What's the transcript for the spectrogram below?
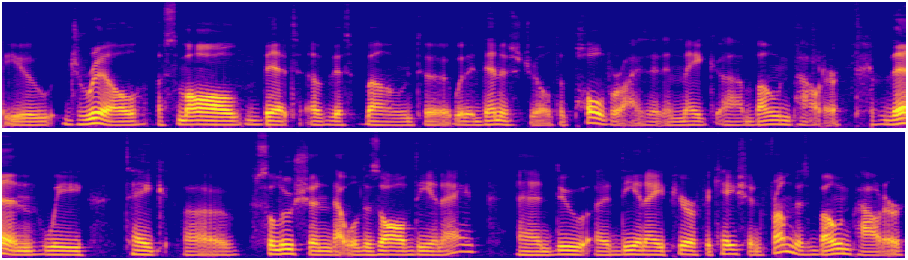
you drill a small bit of this bone to, with a dentist drill to pulverize it and make uh, bone powder. Then we take a solution that will dissolve DNA and do a DNA purification from this bone powder.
